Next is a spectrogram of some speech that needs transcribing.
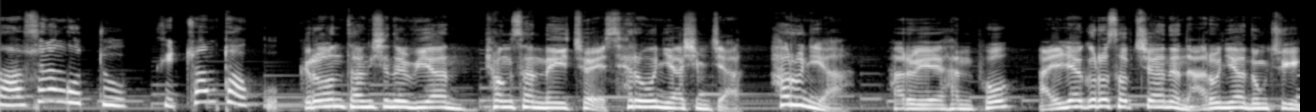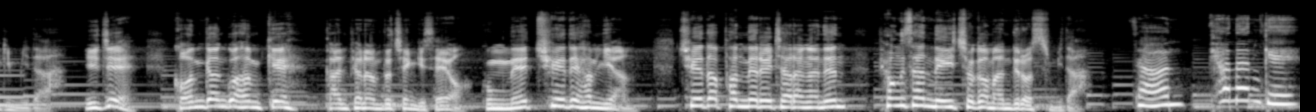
마시는 것도 귀찮다고 그런 당신을 위한 평산네이처의 새로운 야심작 하루니아 하루에 한 포 알약으로 섭취하는 아로니아 농축액입니다. 이제 건강과 함께 간편함도 챙기세요. 국내 최대 함량, 최다 판매를 자랑하는 평산네이처가 만들었습니다. 전 편한 게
